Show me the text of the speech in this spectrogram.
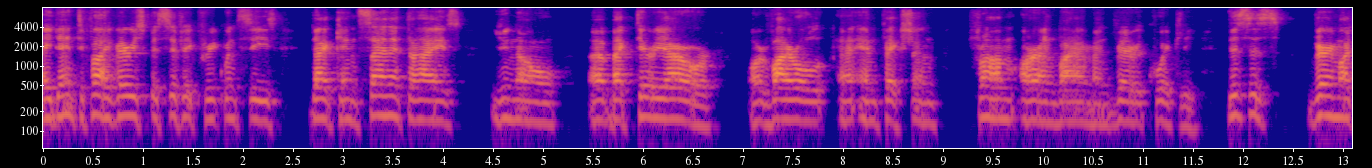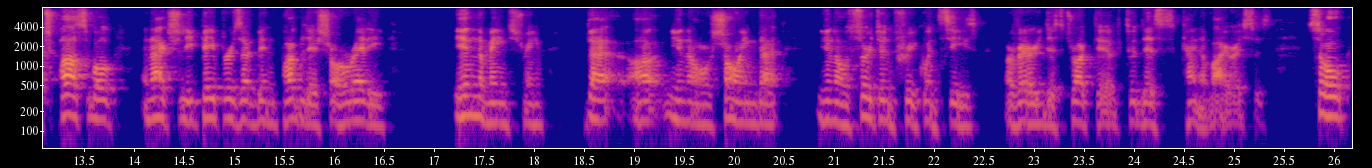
identify very specific frequencies that can sanitize, you know, bacteria or or viral uh, infection from our environment very quickly. This is very much possible, and actually papers have been published already in the mainstream that uh, you know showing that you know certain frequencies are very destructive to this kind of viruses. So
